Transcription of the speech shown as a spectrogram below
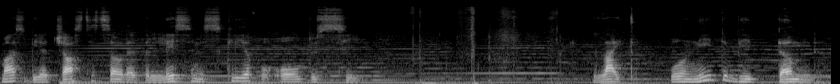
must be adjusted so that the lesson is clear for all to see. Light will need to be dimmed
